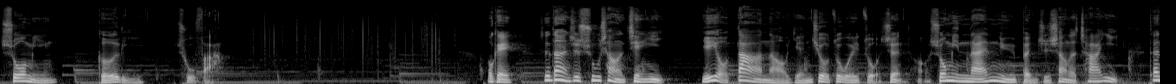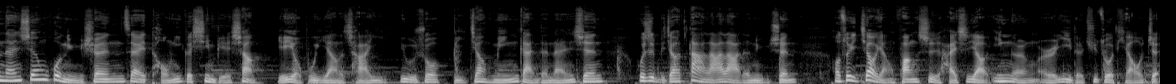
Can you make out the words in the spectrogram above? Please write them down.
说明、隔离、处罚。OK，这当然是书上的建议。也有大脑研究作为佐证，说明男女本质上的差异。但男生或女生在同一个性别上也有不一样的差异，例如说比较敏感的男生，或是比较大喇喇的女生。哦，所以教养方式还是要因人而异的去做调整。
